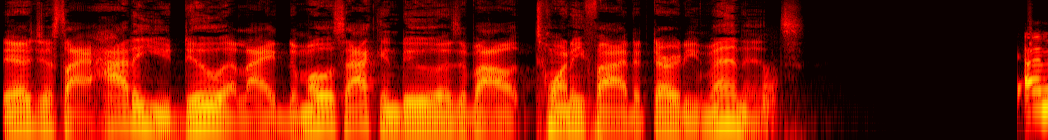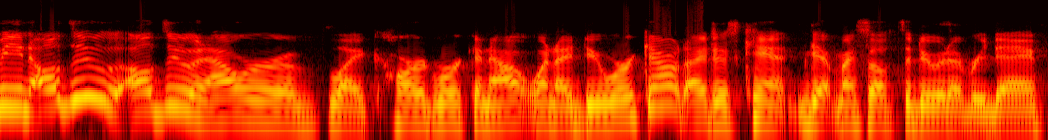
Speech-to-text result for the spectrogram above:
they're just like, "How do you do it?" Like the most I can do is about twenty five to thirty minutes. I mean, I'll do I'll do an hour of like hard working out when I do work out. I just can't get myself to do it every day.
